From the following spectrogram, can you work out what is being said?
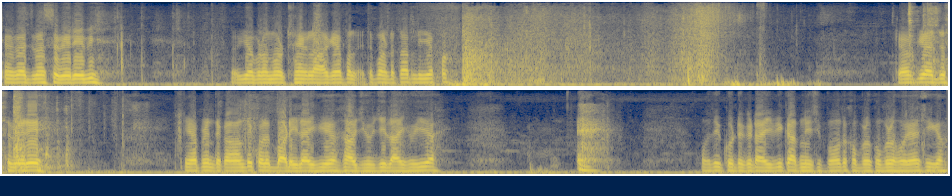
ਕਿਉਂਕਿ ਅੱਜ ਮੈਂ ਸਵੇਰੇ ਵੀ ਵੀ ਆਪਣਾ ਮੋਟਰਸਾਈਕਲ ਆ ਗਿਆ, ਭਲੇ ਤੇ ਪੰਡ ਧਰ ਲਈ ਆਪਾਂ। ਕਿਉਂਕਿ ਅੱਜ ਸਵੇਰੇ ਇਹ ਆਪਣੀ ਦੁਕਾਨ ਦੇ ਕੋਲੇ ਬਾੜੀ ਲਾਈ ਹੋਈ ਆ, ਸਬਜ਼ੀ ਸੁਬਜੀ ਲਾਈ ਹੋਈ ਆ। ਉਹਦੀ ਕੁੱਟ ਕਟਾਈ ਵੀ ਕਰਨੀ ਸੀ, ਬਹੁਤ ਖੱਬਲ ਖੱਬਲ ਹੋ ਰਿਹਾ ਸੀਗਾ।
